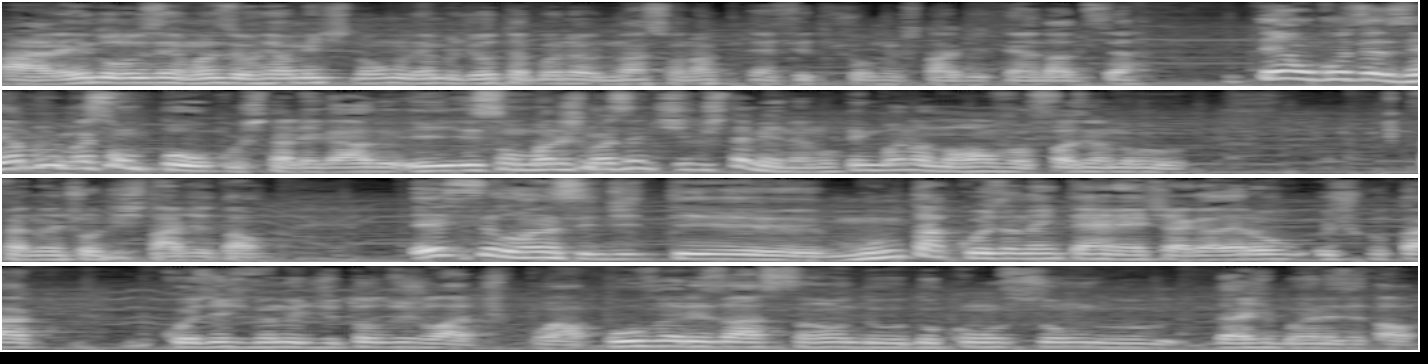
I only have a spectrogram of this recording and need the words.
além do Los Hermanos, eu realmente não lembro de outra banda nacional que tenha feito show no estádio e tenha dado certo. Tem alguns exemplos, mas são poucos, tá ligado? E, e são bandas mais antigas também, né? Não tem banda nova fazendo, fazendo show de estádio e tal. Esse lance de ter muita coisa na internet, a galera escutar coisas vindo de todos os lados, tipo a pulverização do, do consumo das bandas e tal.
